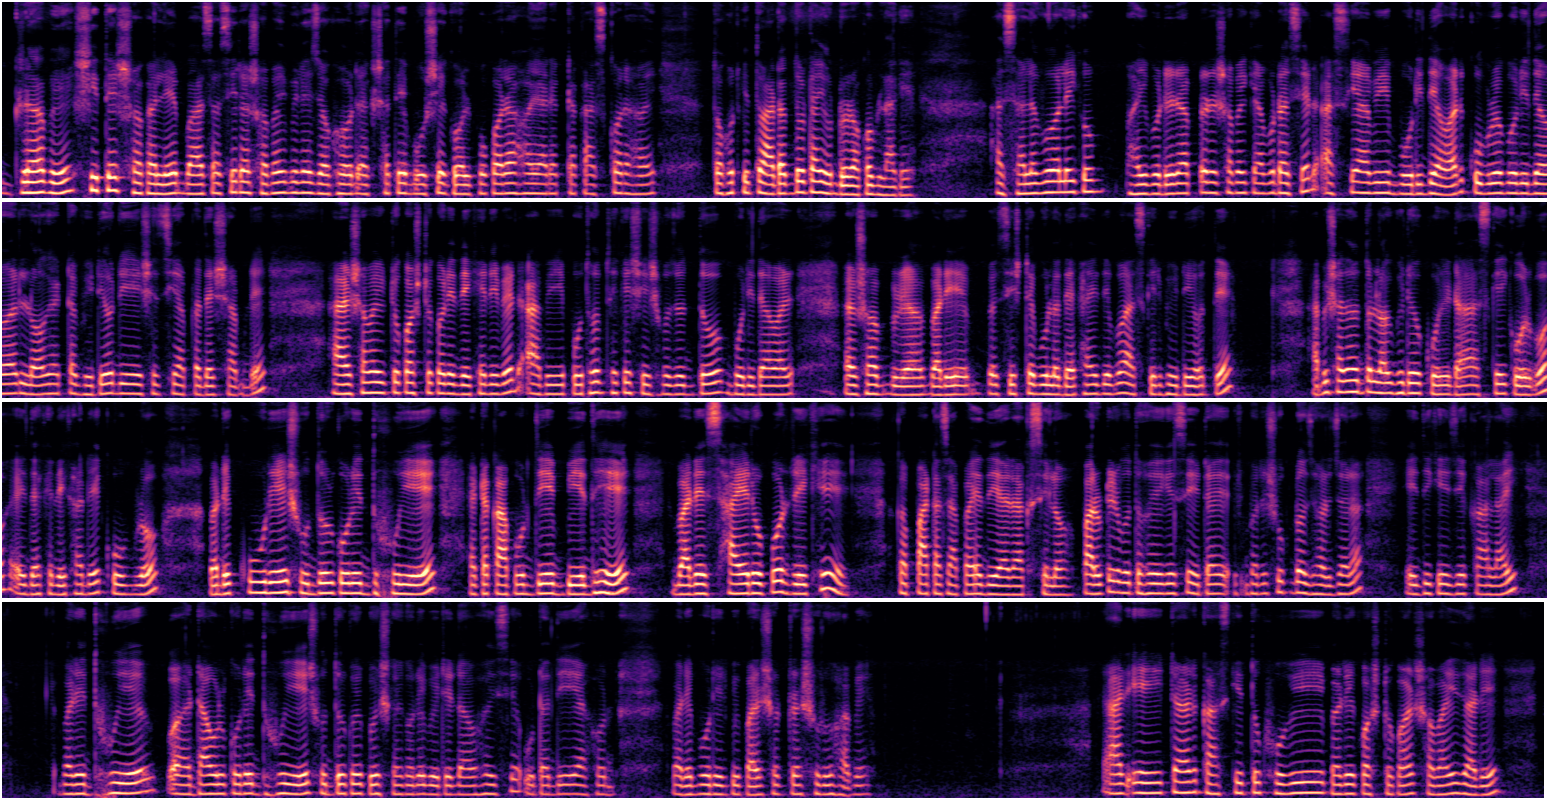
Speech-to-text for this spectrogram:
গ্রামে শীতের সকালে মা চাষিরা সবাই মিলে যখন একসাথে বসে গল্প করা হয় আর একটা কাজ করা হয়, তখন কিন্তু আনন্দটাই অন্যরকম লাগে। আসসালামু আলাইকুম। ভাই বোনেরা, আপনারা সবাই কেমন আছেন? আজকে আমি বড়ি দেওয়ার, কুমড়ো বড়ি দেওয়ার লং একটা ভিডিও নিয়ে এসেছি আপনাদের সামনে। আর সবাই একটু কষ্ট করে দেখে নেবেন, আমি প্রথম থেকে শেষ পর্যন্ত বড়ি দেওয়ার সব মানে সিস্টেমগুলো দেখাই দেবো আজকের ভিডিওতে আমি সাধারণত লং ভিডিও করি না, আজকেই করব। এই দেখেন এখানে কুমড়ো মানে কুড়ে সুন্দর করে ধুয়ে একটা কাপড় দিয়ে বেঁধে মানে ছায়ের ওপর রেখে পাটা চাপায় দেওয়া রাখছিল। পারুটির মতো হয়ে গেছে এটা মানে শুকনো ঝরঝরা। এইদিকে যে কালাই মানে ধুয়ে ডাউল করে ধুয়ে সুন্দর করে পরিষ্কার করে বেটে নেওয়া হয়েছে। ওটা দিয়ে এখন মানে বড়ির প্রিপারেশনটা শুরু হবে। আর এইটার কাজ কিন্তু খুবই মানে কষ্টকর, সবাই জানে।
